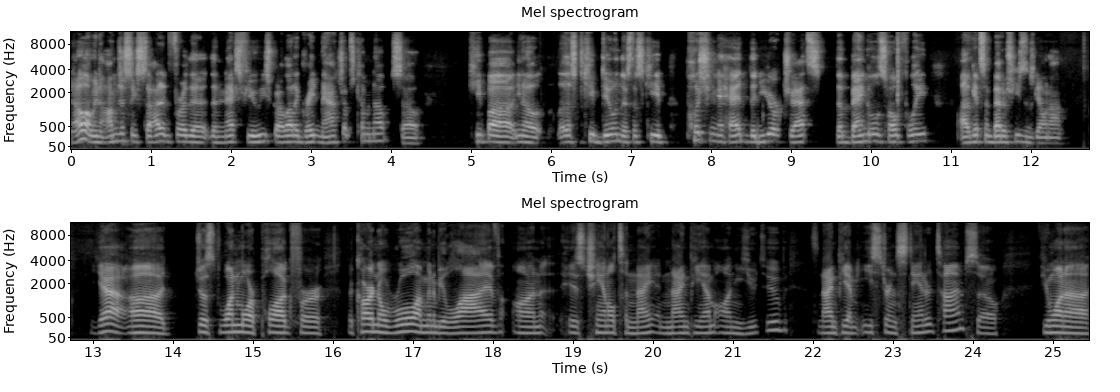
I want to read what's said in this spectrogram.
No, I mean I'm just excited for the the next few weeks. Got a lot of great matchups coming up, so keep uh you know let's keep doing this. Let's keep pushing ahead. The New York Jets, the Bengals, hopefully uh, get some better seasons going on. Yeah. Uh, just one more plug for the Cardinal Rule. I'm going to be live on his channel tonight at 9 p.m. on YouTube. It's 9 p.m. Eastern Standard Time. So if you want to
